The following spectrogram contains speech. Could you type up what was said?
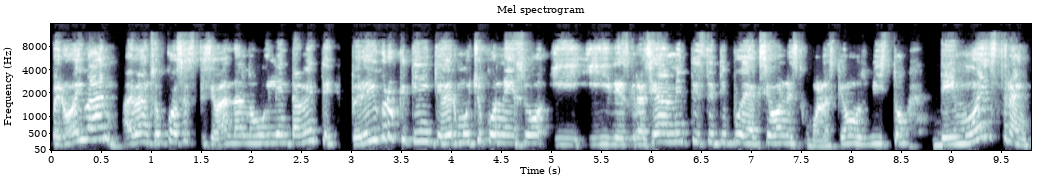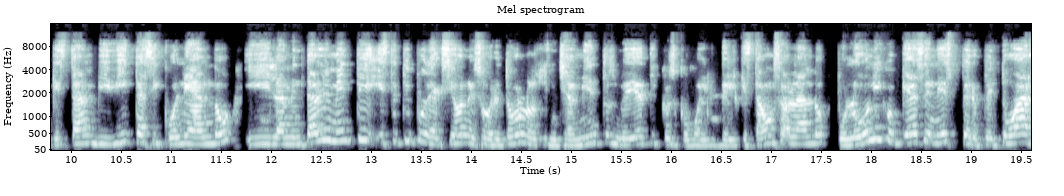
pero ahí van, ahí van, son cosas que se van dando muy lentamente, pero yo creo que tienen que ver mucho con eso y, y desgraciadamente este tipo de acciones como las que hemos visto demuestran que están vivitas y coleando y lamentablemente este tipo de acciones, sobre todo los linchamientos mediáticos como el del que estamos hablando, pues lo único que hacen es perpetuar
